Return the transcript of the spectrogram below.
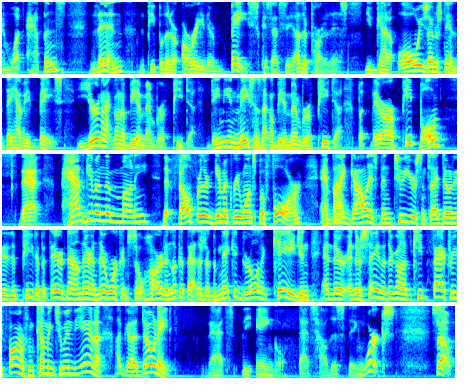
And what happens? Then the people that are already their base, because that's the other part of this, you've got to always understand that they have a base. You're not going to be a member of PETA. Damian Mason's not going to be a member of PETA. But there are people that have given them money that fell for their gimmickry once before. And by golly, it's been two years since I donated to PETA, but they're down there and they're working so hard. And look at that. There's a naked girl in a cage and, and they're and they're saying that they're going to keep factory farms from coming to Indiana. I've got to donate. That's the angle. That's how this thing works. So,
